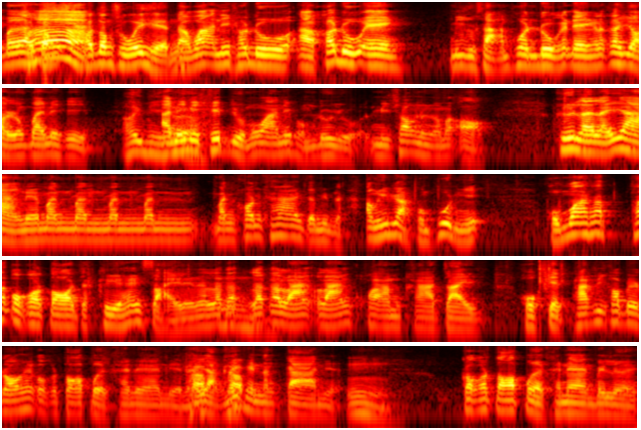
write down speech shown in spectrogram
เบอร์เขาต้องห้าเขาต้องชูให้เห็น แต่ว่าอันนี้เขาดูอ่าเขาดูเอง มีอยู่สามคนดูกันเองแล้วก็หย่อนลงไปในหีบเฮ้ยมีอันนี้ด้วยเหรอมีคลิปอยู่เมื่อวานนี้ผมดูอยู่มีช่องหนึ่งเอามาออก คือหลาย ๆ อย่างเนี่ยมันมันมันมันมันค่อนข้างจะมีปัญหาเอางี้ดีกว่าผมพูดอย่างนี้ ผมว่าถ้าถ้ากกตจะเคลียร์ให้ใสเลยนะแล้วก็แล้วก็ล้างล้างความคาใจหกเจ็ดพักที่เขาไปร้องให้กกตเปิดคะแนนเนี่ยครันะบอย่างครัไม่บ เป็นทางการเนี่ย อืม กกตเปิดคะแนนไปเลย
